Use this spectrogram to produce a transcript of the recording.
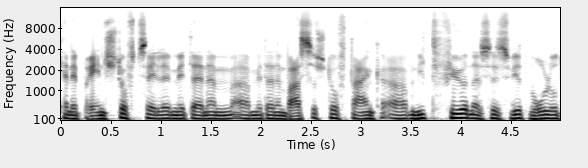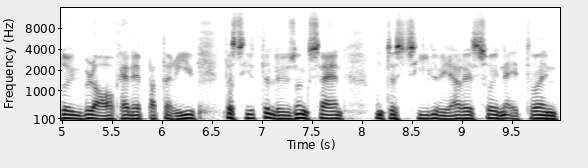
keine Brennstoffzelle mit einem, äh, mit einem Wasserstofftank mitführen. Also es wird wohl oder übel auch eine batteriebasierte Lösung sein. Und das Ziel wäre so in etwa in,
